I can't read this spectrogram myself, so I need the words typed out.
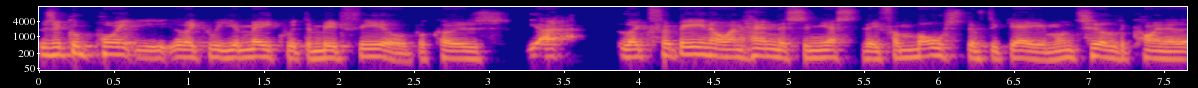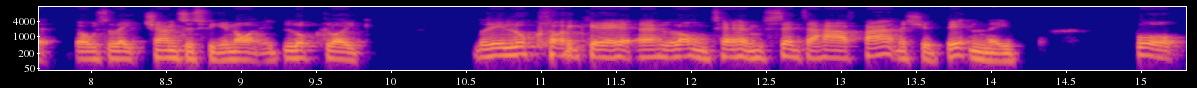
there's a good point, like what you make with the midfield, because yeah, like Fabinho and Henderson yesterday for most of the game until the kind of those late chances for United looked like they looked like a, a long term centre half partnership, didn't they? But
